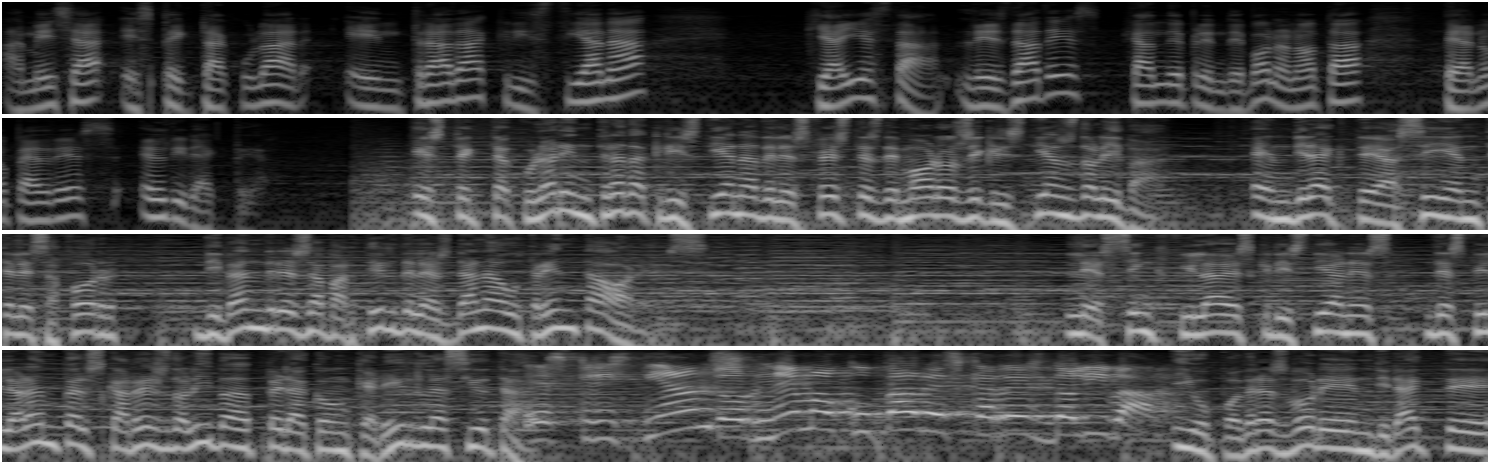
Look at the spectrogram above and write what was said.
a aquesta espectacular entrada cristiana que ahí està, les dades que han de prendre bona nota per a no perdre's el directe. Espectacular entrada cristiana de les festes de moros i cristians d'Oliva. En directe així en Telesafor, divendres a partir de les 19.30 hores. Les cinc filaes cristianes desfilaran pels carrers d'Oliva per a conquerir la ciutat. Els cristians tornem a ocupar els carrers d'Oliva. I ho podràs veure en directe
